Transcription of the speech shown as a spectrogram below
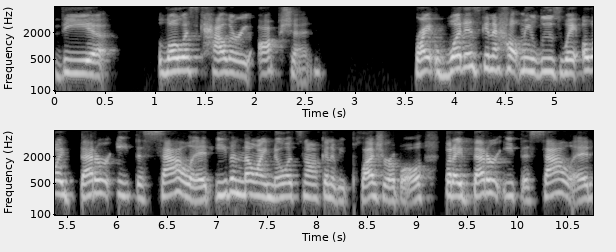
the lowest calorie option right? What is going to help me lose weight? Oh, I better eat the salad, even though I know it's not going to be pleasurable, but I better eat the salad.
